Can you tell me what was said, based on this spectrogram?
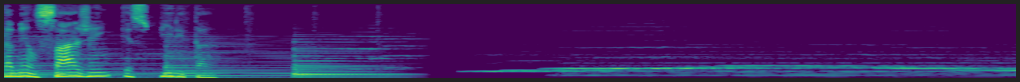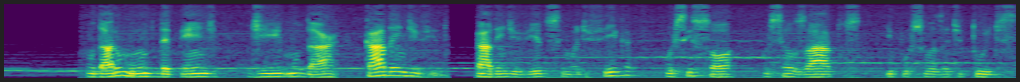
da mensagem espírita. Mudar o mundo depende de mudar cada indivíduo. Cada indivíduo se modifica por si só, por seus atos e por suas atitudes,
